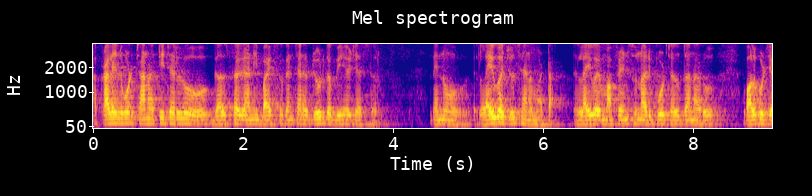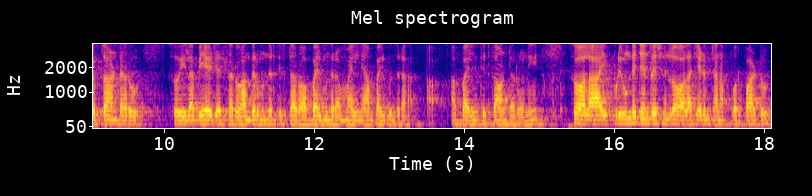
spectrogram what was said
ఆ కాలేజీలో కూడా చాలా టీచర్లు గర్ల్స్ కానీ బాయ్స్ కానీ చాలా ర్యూడ్గా బిహేవ్ చేస్తారు. నేను లైవ్గా చూశాను అనమాట లైవ్గా మా ఫ్రెండ్స్ ఉన్నారు ఇప్పుడు చదువుతున్నారు వాళ్ళు కూడా చెప్తా ఉంటారు. సో ఇలా బిహేవ్ చేస్తారు అందరి ముందర తిడతారు అబ్బాయిల ముందర అమ్మాయిలని అబ్బాయిల ముందర అబ్బాయిలని తిడతా ఉంటారు అని. సో అలా ఇప్పుడు ఉండే జనరేషన్లో అలా చేయడం చాలా పొరపాటు.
